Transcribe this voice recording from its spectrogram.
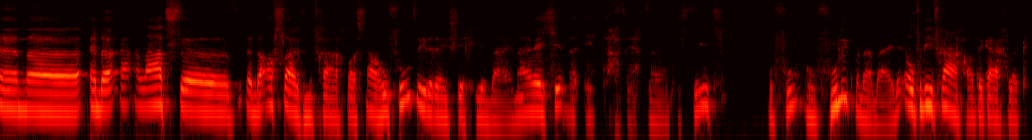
En, uh, en de laatste, de afsluitende vraag was, nou, hoe voelt iedereen zich hierbij? Nou, weet je, ik dacht echt, wat is dit? Hoe voel, hoe voel ik me daarbij? Over die vraag had ik eigenlijk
